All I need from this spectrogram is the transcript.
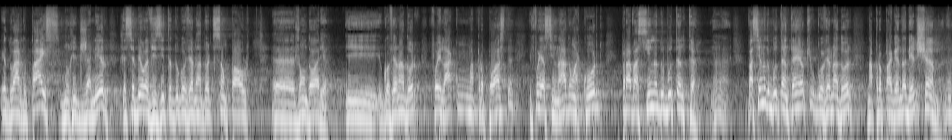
Eduardo Paes, no Rio de Janeiro, recebeu a visita do governador de São Paulo, eh, João Dória. E o governador foi lá com uma proposta e foi assinado um acordo para a vacina do Butantan. Né? Vacina do Butantan é o que o governador, na propaganda dele, chama. Né?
